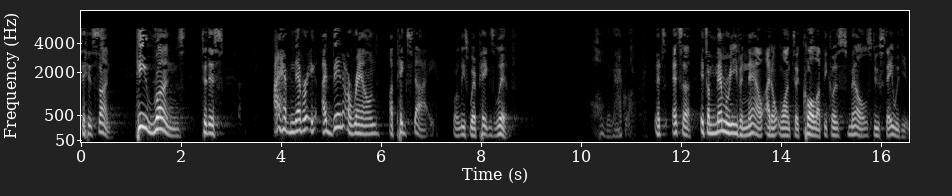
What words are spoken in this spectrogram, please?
to his son. He runs to this. I have never, I've been around a pigsty, or at least where pigs live. Holy mackerel. It's, it's a, it's a memory even now I don't want to call up because smells do stay with you.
